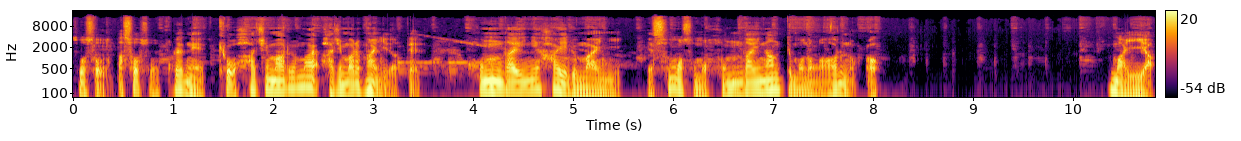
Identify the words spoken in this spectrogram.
そうそう。あ、そうそう。これね、今日始まる前、始まる前にだって、本題に入る前に、そもそも本題なんてものがあるのか？まあいいや。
